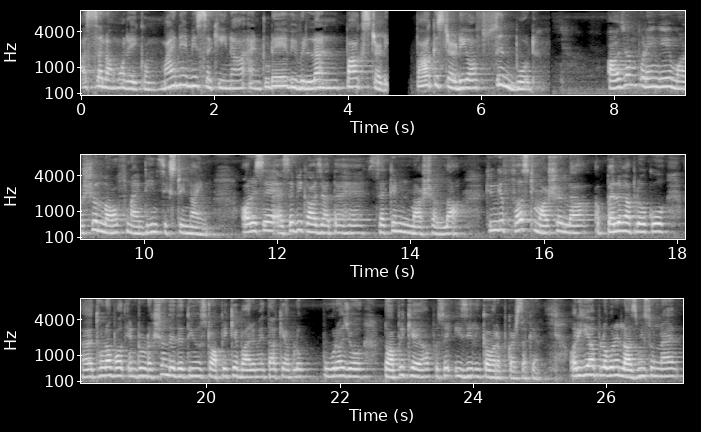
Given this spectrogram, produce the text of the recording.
Assalamu alaikum. My name is Sakina and today we will learn Pak study. Pak study of Sindh board. आज हम पढ़ेंगे मार्शल लॉ ऑफ़ 1969 और इसे ऐसे भी कहा जाता है सेकंड मार्शल लॉ क्योंकि फ़र्स्ट मार्शल लॉ अब पहले मैं आप लोगों को थोड़ा बहुत इंट्रोडक्शन दे देती हूँ उस टॉपिक के बारे में ताकि आप लोग पूरा जो टॉपिक है, आप उसे इजीली कवर अप कर सकें और ये आप लोगों ने लाजमी सुनना है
